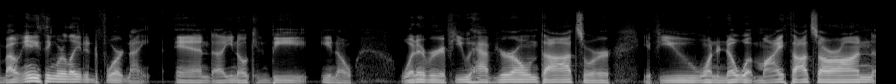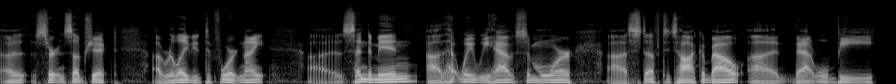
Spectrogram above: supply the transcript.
about anything related to Fortnite, and uh, you know, it can be you know whatever. If you have your own thoughts, or if you want to know what my thoughts are on a certain subject uh, related to Fortnite. Uh, send them in. Uh, that way, we have some more uh, stuff to talk about. that will be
